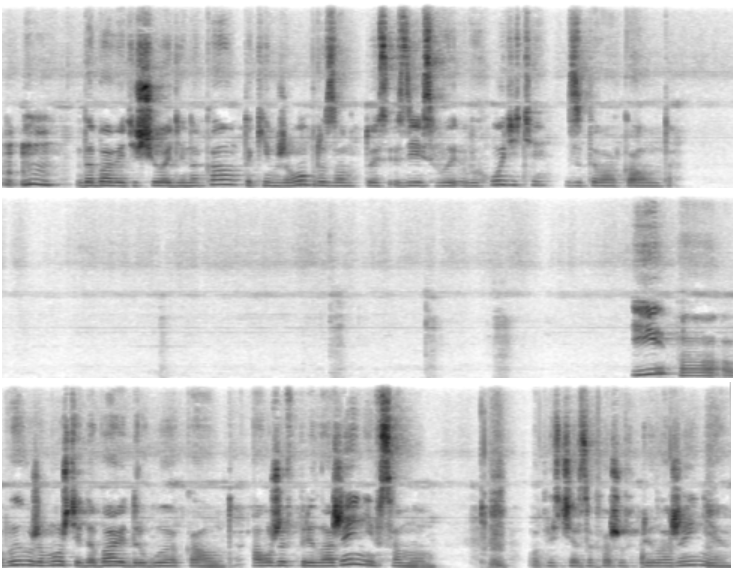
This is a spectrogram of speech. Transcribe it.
добавить еще один аккаунт таким же образом. То есть здесь вы выходите из этого аккаунта. И э, вы уже можете добавить другой аккаунт. А уже в приложении в самом, вот я сейчас захожу в приложение,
